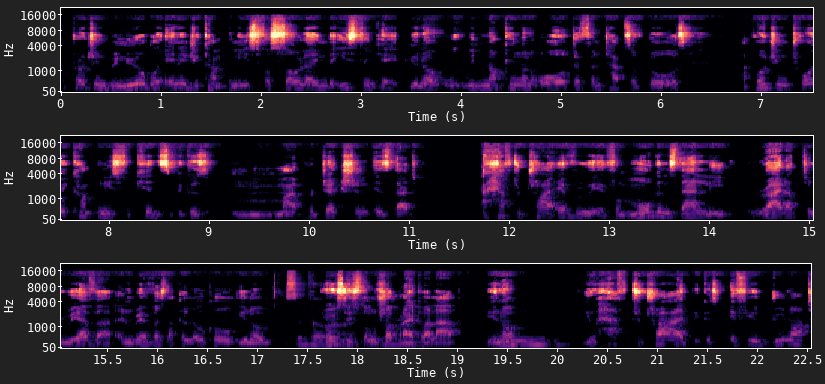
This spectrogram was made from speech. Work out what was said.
approaching renewable energy companies for solar in the Eastern Cape. You know, we, we're knocking on all different types of doors, approaching toy companies for kids because my projection is that I have to try everywhere from Morgan Stanley right up to Rewe. And Rewe is like a local, you know, Super grocery store shop right to a lab. You know, mm. you have to try because if you do not,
